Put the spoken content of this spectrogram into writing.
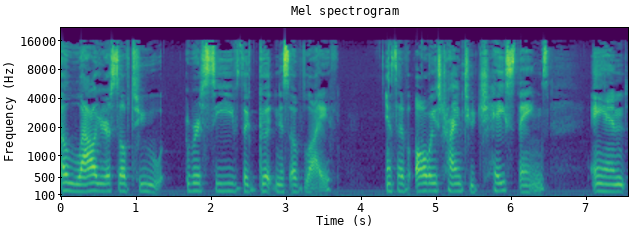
Allow yourself to receive the goodness of life instead of always trying to chase things and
